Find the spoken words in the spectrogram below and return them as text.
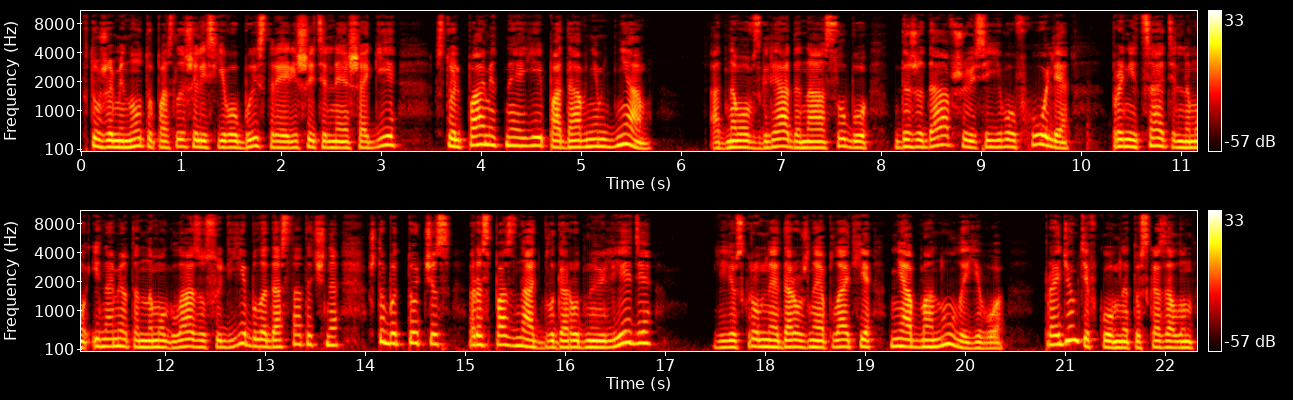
В ту же минуту послышались его быстрые решительные шаги, столь памятные ей по давним дням. Одного взгляда на особу, дожидавшуюся его в холле, проницательному и наметанному глазу судьи было достаточно, чтобы тотчас распознать благородную леди. Ее скромное дорожное платье не обмануло его. «Пройдемте в комнату», — сказал он,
